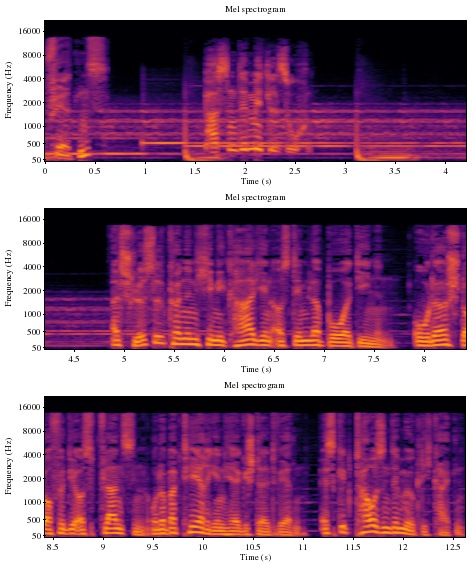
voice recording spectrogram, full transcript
Viertens. Passende Mittel suchen. Als Schlüssel können Chemikalien aus dem Labor dienen oder Stoffe, die aus Pflanzen oder Bakterien hergestellt werden. Es gibt tausende Möglichkeiten.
